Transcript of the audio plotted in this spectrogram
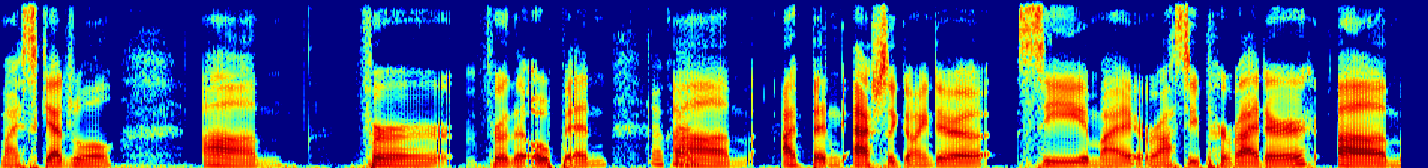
my schedule um, for for the open. Okay. Um, I've been actually going to see my Rosti provider um,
